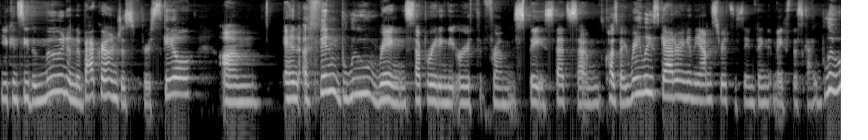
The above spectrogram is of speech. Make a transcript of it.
You can see the moon in the background just for scale. Um, and a thin blue ring separating the Earth from space. That's um, caused by Rayleigh scattering in the atmosphere. It's the same thing that makes the sky blue.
